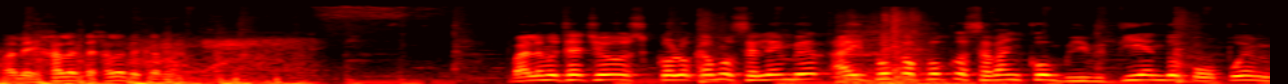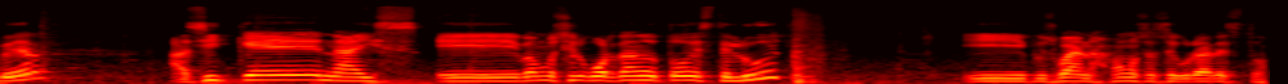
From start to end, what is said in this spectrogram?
Vale, jálate, jálate carnal. Vale muchachos, colocamos el Ember. Ahí poco a poco se van convirtiendo, como pueden ver. Así que, nice. Eh, vamos a ir guardando todo este loot. Y pues bueno, vamos a asegurar esto.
